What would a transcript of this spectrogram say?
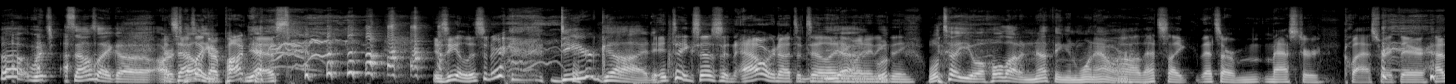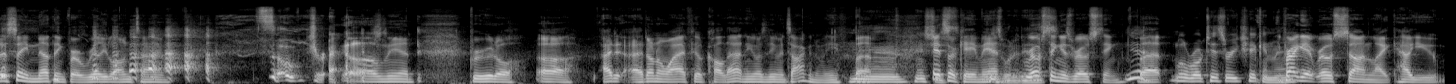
Uh, which sounds like uh, our It sounds like our Yeah. podcast. Is he a listener? Dear God, It takes us an hour not to tell Yeah, anyone we'll- anything. We'll, tell you a whole lot of nothing in one hour. Oh, that's like that's our master class right there. How to say nothing for a really long time. so trash. Oh man, brutal. Uh, I, I don't know why I feel called out, and he wasn't even talking to me. But Yeah, it's, it's okay, man. it is. roasting is roasting. yeah, But little rotisserie chicken, man. probably get roasts on like how you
